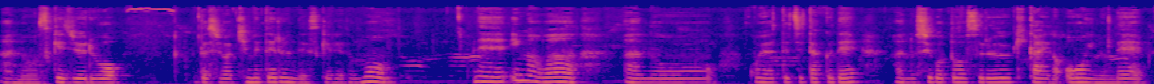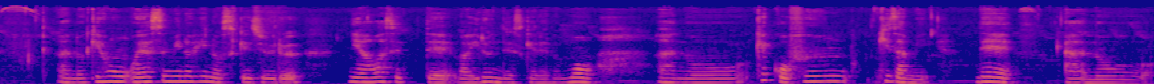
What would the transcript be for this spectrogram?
あのスケジュールを私は決めてるんですけれども、ね、今はあのこうやって自宅であの仕事をする機会が多いのであの基本お休みの日のスケジュールに合わせてはいるんですけれどもあの結構分刻みであの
